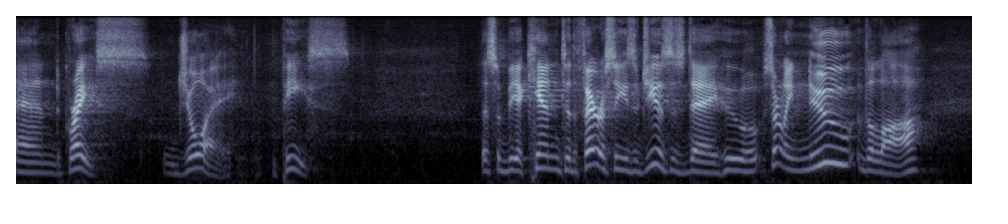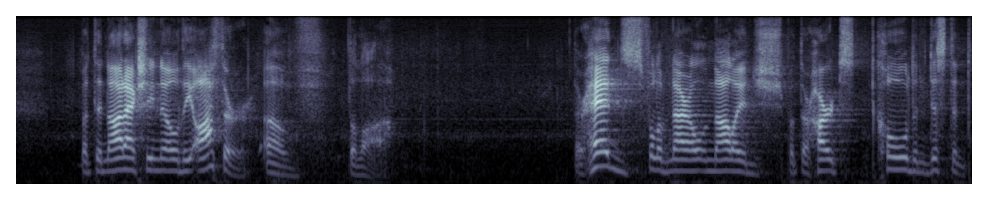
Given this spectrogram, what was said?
and grace, and joy, and peace. This would be akin to the Pharisees of Jesus' day, who certainly knew the law, but did not actually know the author of the law. Their heads full of knowledge, but their hearts cold and distant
